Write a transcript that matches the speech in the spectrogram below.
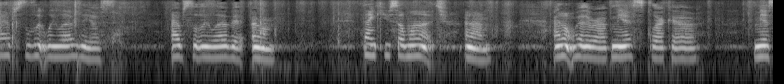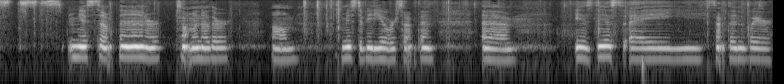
absolutely love this. Absolutely love it. Um, thank you so much. Um, I don't know whether I've missed, like, a missed, missed something or something another, um, missed a video or something. Um, is this a something where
